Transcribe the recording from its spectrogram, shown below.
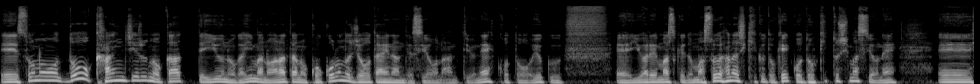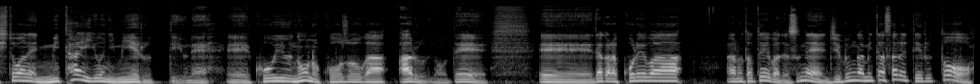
えー、その、どう感じるのかっていうのが今のあなたの心の状態なんですよ、なんていうね、ことをよく、えー、言われますけど、まあそういう話聞くと結構ドキッとしますよね。え、人はね、見たいように見えるっていうね、えこういう脳の構造があるので、えだからこれは、あの例えばですね自分が満たされていると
